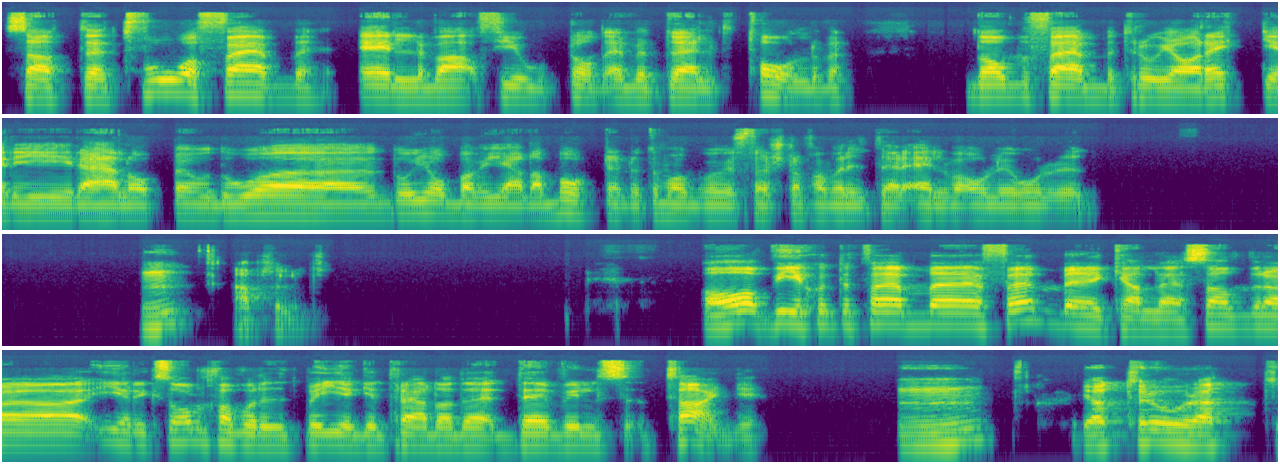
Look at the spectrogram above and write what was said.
Så att 2, 5, 11, 14, eventuellt 12. De fem tror jag räcker i det här loppet och då, då jobbar vi gärna bort en av omgångens största favoriter, 11 Olli Hålryd. Mm, absolut. Ja, V75 5 Kalle. Sandra Eriksson favorit med egentränade Devils Tang. Mm. Jag tror att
